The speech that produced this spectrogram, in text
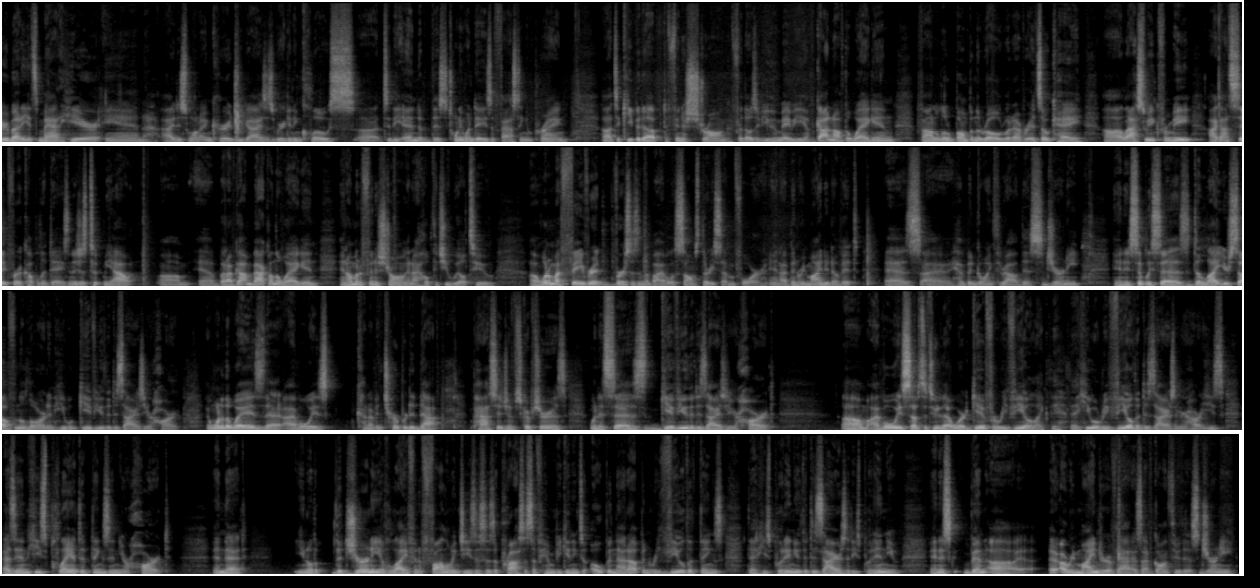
Hey everybody, it's Matt here, and I just want to encourage you guys as we're getting close uh, to the end of this 21 days of fasting and praying uh, to keep it up to finish strong. For those of you who maybe have gotten off the wagon, found a little bump in the road, whatever, it's okay. Uh, last week for me, I got sick for a couple of days, and it just took me out. Um, but I've gotten back on the wagon, and I'm going to finish strong, and I hope that you will too. Uh, one of my favorite verses in the Bible is Psalms 37 4, and I've been reminded of it as I have been going throughout this journey. And it simply says, Delight yourself in the Lord, and He will give you the desires of your heart. And one of the ways that I've always kind of interpreted that passage of Scripture is when it says, Give you the desires of your heart um, I've always substituted that word give for reveal, like the, that He will reveal the desires of your heart. He's, as in, He's planted things in your heart, and that, you know, the, the journey of life and of following Jesus is a process of Him beginning to open that up and reveal the things that He's put in you, the desires that He's put in you. And it's been uh, a reminder of that as I've gone through this journey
